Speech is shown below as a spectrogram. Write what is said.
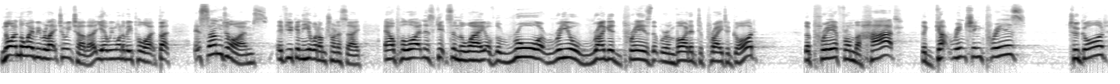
Not in the way we relate to each other. Yeah, we want to be polite. But sometimes, if you can hear what I'm trying to say, our politeness gets in the way of the raw, real, rugged prayers that we're invited to pray to God. The prayer from the heart the gut wrenching prayers to God.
